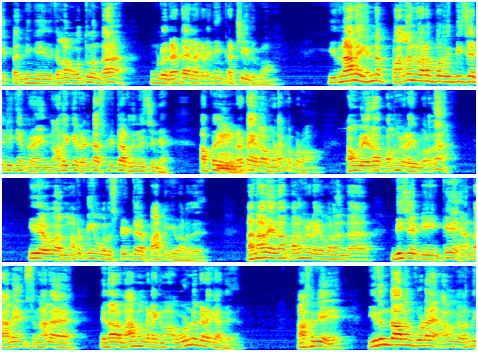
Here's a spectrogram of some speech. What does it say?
இப்போ நீங்கள் இதுக்கெல்லாம் ஒத்து வந்தால் உங்களுக்கு ரெட்டையில கிடைக்கும் கட்சி இருக்கும். இதனால என்ன பலன் வரப்போகிறது பிஜேபிக்குன்றேன் நாளைக்கு ரெண்டா ஸ்பிளிட் ஆகுதுன்னு வச்சுங்க. அப்போ. ரெட்டையெல்லாம் முடக்கப்படும். அவங்களுக்கு ஏதாவது பலன் கிடைக்க போகிறதா இது மறுபடியும் ஒரு ஸ்பிளிட் பார்ட்டிக்கு வருது அதனால ஏதாவது பலன் கிடைக்க போகிறது இந்த பிஜேபிக்கு அந்த அலையன்ஸ்னால ஏதாவது லாபம் கிடைக்குமா? ஒன்றும் கிடைக்காது. ஆகவே இருந்தாலும் கூட அவங்க வந்து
